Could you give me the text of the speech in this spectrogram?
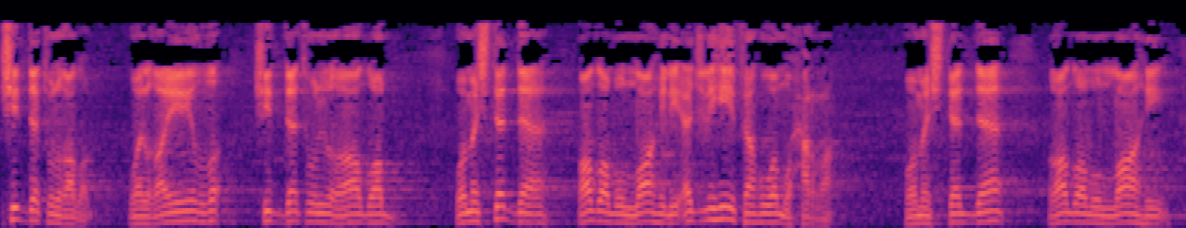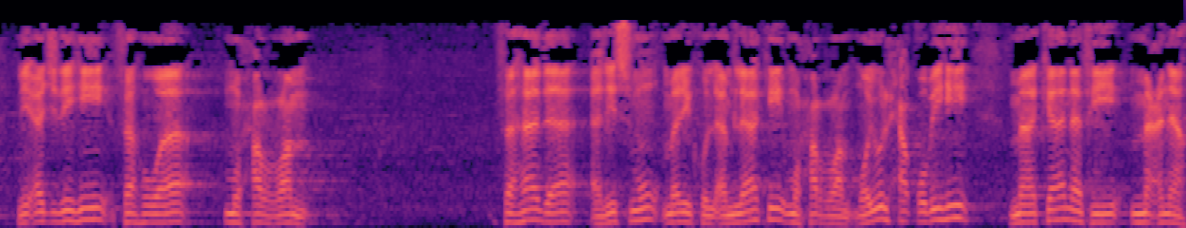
شدة الغضب. والغيظ شدة الغضب. وما اشتد غضب الله لأجله فهو محرم. وما اشتد غضب الله لأجله فهو محرم. فهذا الاسم ملك الأملاك محرم ويلحق به ما كان في معناه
